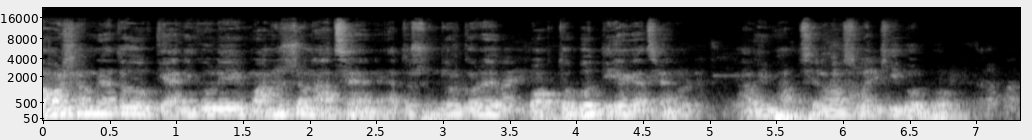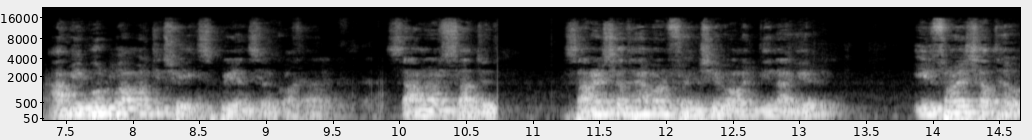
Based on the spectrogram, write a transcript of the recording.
আমার সামনে এত জ্ঞানী গুণী মানুষজন আছেন এত সুন্দর করে বক্তব্য দিয়ে গেছেন আমি ভাবছিলাম আসলে কি বলব। আমি বলব আমার কিছু এক্সপিরিয়েন্সের কথা। সান আর সাজেদ সানের সাথে আমার ফ্রেন্ডশিপ অনেকদিন আগে ইরফানের সাথেও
